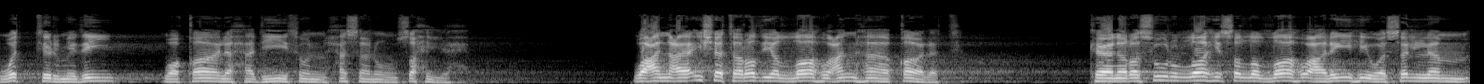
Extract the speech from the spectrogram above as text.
والترمذي وقال حديث حسن صحيح. وعن عائشة رضي الله عنها قالت كان رسول الله صلى الله عليه وسلم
